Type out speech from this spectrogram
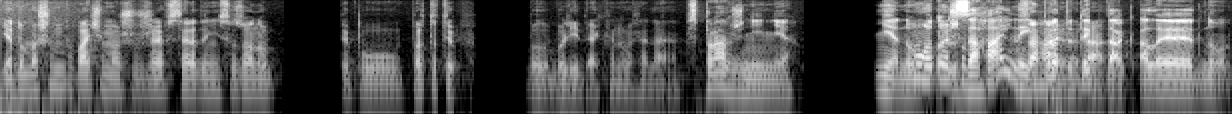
Я думаю, що ми побачимо що вже всередині сезону, типу, прототип боліда, як він виглядає. Справжній ні. Ні, ну, Ну, що- загальний загальний, прототип да. так, але ну,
